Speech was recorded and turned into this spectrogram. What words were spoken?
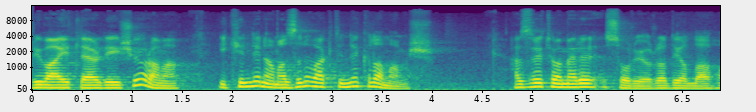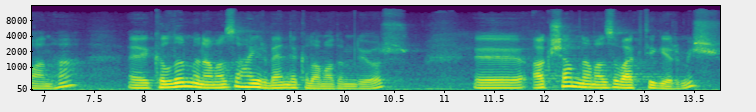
rivayetler değişiyor ama ikindi namazını vaktinde kılamamış. Hazreti Ömer'e soruyor radıyallahu anha. E, kıldın mı namazı? Hayır ben de kılamadım diyor. E, akşam namazı vakti girmiş.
